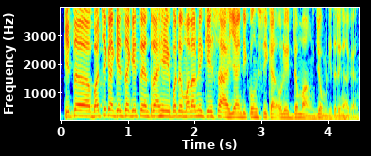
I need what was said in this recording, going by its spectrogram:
Kita bacakan kisah kita yang terakhir pada malam ni. Kisah yang dikongsikan oleh Demang. Jom kita dengarkan.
